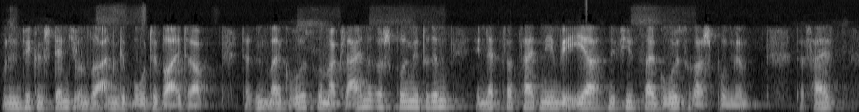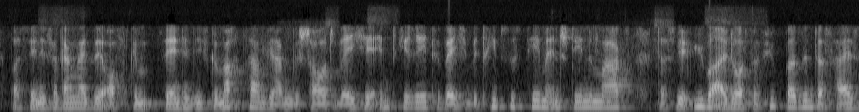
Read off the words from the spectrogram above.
und entwickeln ständig unsere Angebote weiter. Da sind mal größere, mal kleinere Sprünge drin. In letzter Zeit nehmen wir eher eine Vielzahl größerer Sprünge. Das heißt, was wir in der Vergangenheit sehr oft, sehr intensiv gemacht haben. Wir haben geschaut, welche Endgeräte, welche Betriebssysteme entstehen im Markt, dass wir überall dort verfügbar sind. Das heißt,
